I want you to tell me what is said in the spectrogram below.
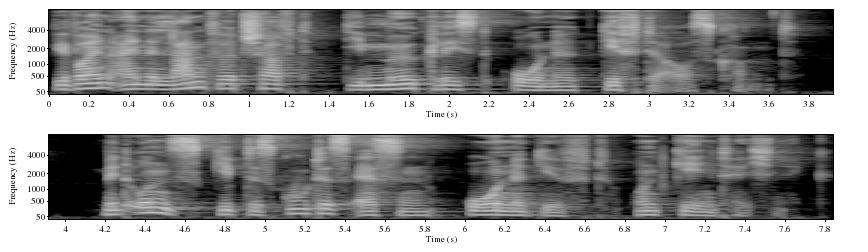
Wir wollen eine Landwirtschaft, die möglichst ohne Gifte auskommt. Mit uns gibt es gutes Essen ohne Gift und Gentechnik.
